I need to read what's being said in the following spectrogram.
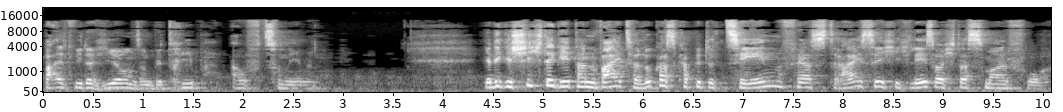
bald wieder hier unseren Betrieb aufzunehmen. Ja, die Geschichte geht dann weiter. Lukas Kapitel 10, Vers 30. Ich lese euch das mal vor.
